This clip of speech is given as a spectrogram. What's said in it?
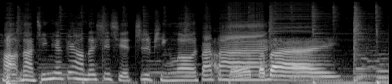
好，那今天非常的谢谢志平喽，拜拜拜拜。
